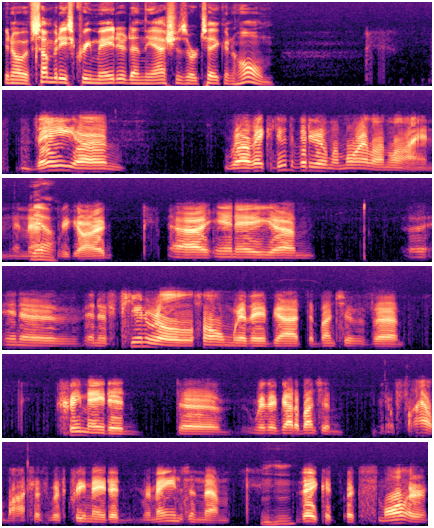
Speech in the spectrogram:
You know, if somebody's cremated and the ashes are taken home, They um, well, they could do the video memorial online in that Yeah. regard. Uh, in a um, uh, in a in a funeral home where they've got a bunch of uh, cremated, uh, where they've got a bunch of you know file boxes with cremated remains in them. They could put smaller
